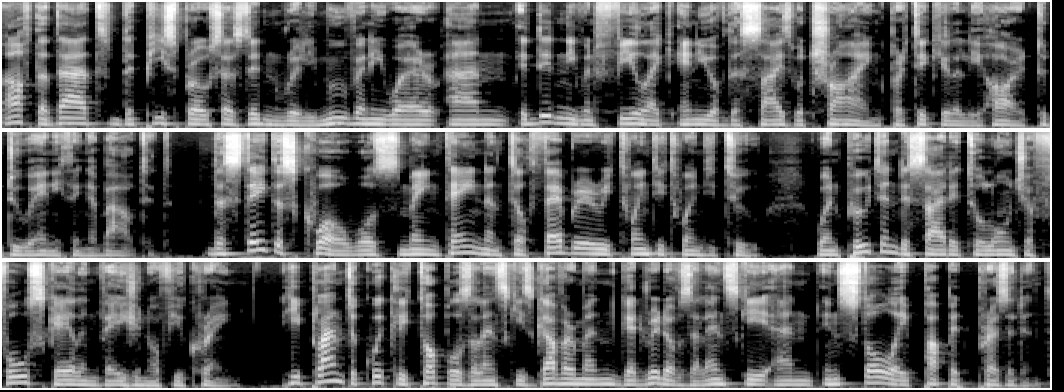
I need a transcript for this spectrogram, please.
After that, the peace process didn't really move anywhere, and it didn't even feel like any of the sides were trying particularly hard to do anything about it. The status quo was maintained until February 2022, when Putin decided to launch a full scale invasion of Ukraine. He planned to quickly topple Zelensky's government, get rid of Zelensky, and install a puppet president.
